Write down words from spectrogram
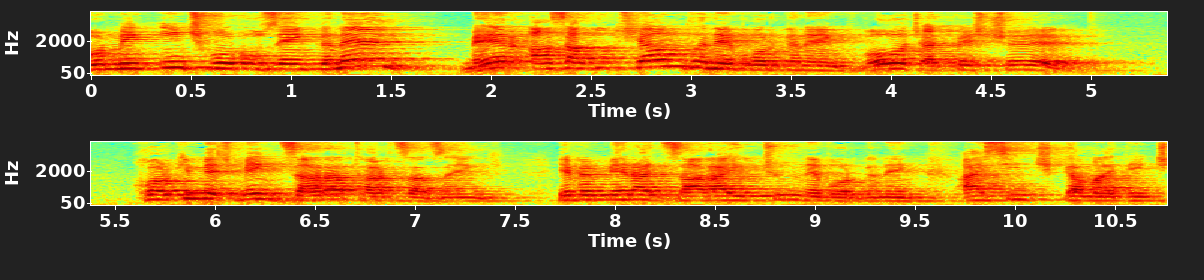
որ մենք ինչ որ ուզենք գնել, մեր ազատությամբ է որ գնենք, ոչ, այդպես չէ։ Խորքի մեջ մենք ծառա դարձածենք եւ մեր այդ ծառայությունն է որ գնենք, այսինչ կամ այդ ինչ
